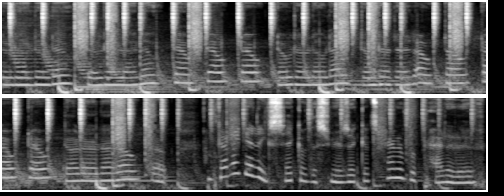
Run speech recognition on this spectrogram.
I'm kind of getting sick of this music. It's kind of repetitive.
